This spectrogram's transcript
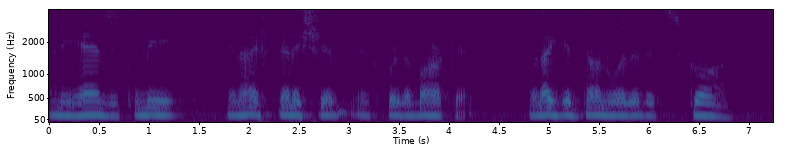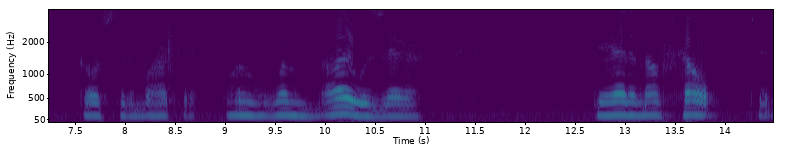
and he hands it to me, and I finish it uh, for the market. When I get done with it, it's gone, goes to the market. Well, when I was there, they had enough help that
